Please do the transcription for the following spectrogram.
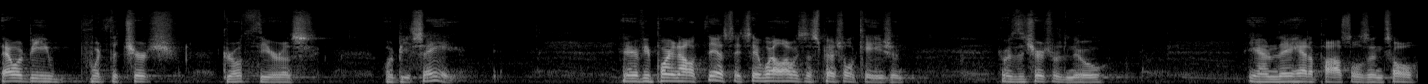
That would be what the church growth theorists would be saying. And if you point out this, they'd say, well, that was a special occasion. It was the church was new, and they had apostles, and so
